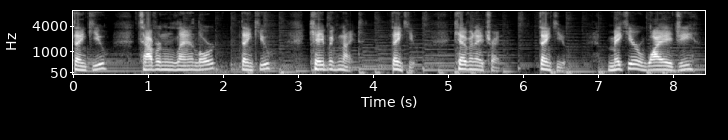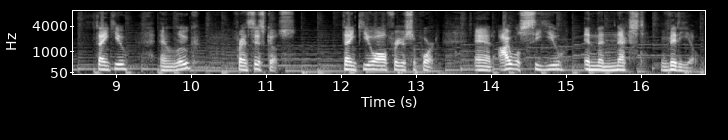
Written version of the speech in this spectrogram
thank you. Tavern Landlord, thank you. K McKnight, thank you. Kevin A. Train, thank you. Makier YAG, thank you. And Luke Franciscos, thank you all for your support. And I will see you in the next video.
